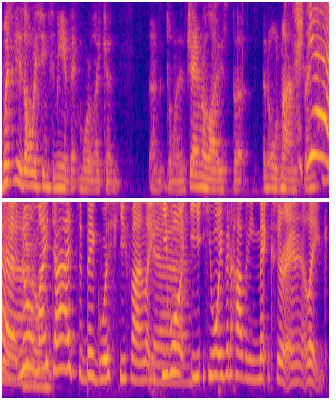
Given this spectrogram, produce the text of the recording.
Whiskey has always seemed to me a bit more like a I don't want to generalize, but an old man's drink. Yeah, Yeah. no, know? my dad's a big whiskey fan. Like he won't, he, he won't even have any mixer in it. Like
